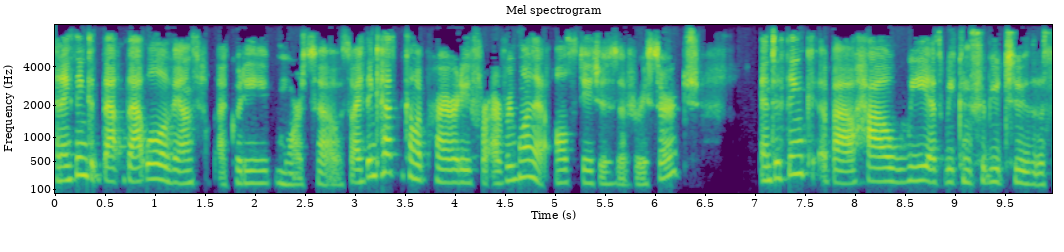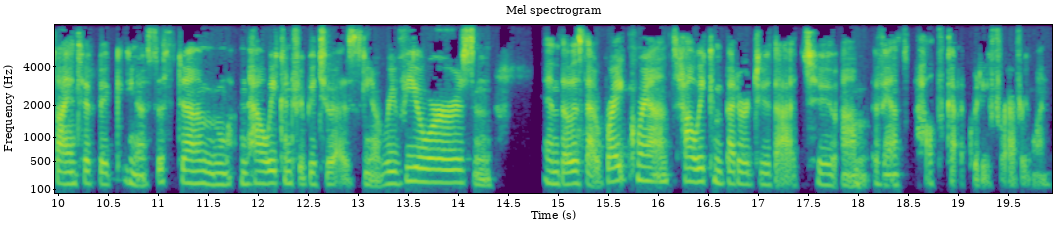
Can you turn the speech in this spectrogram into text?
and I think that that will advance health equity more so. So I think has become a priority for everyone at all stages of research. And to think about how we, as we contribute to the scientific, you know, system and how we contribute to as, you know, reviewers and, and those that write grants, how we can better do that to um, advance health equity for everyone.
